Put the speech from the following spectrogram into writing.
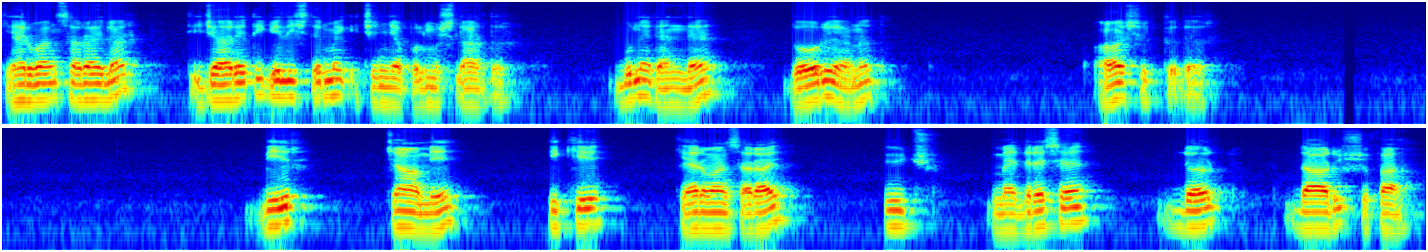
Kervansaraylar ticareti geliştirmek için yapılmışlardır. Bu nedenle doğru yanıt A şıkkıdır. 1. Cami 2. Kervansaray 3. Medrese 4. Darüşşifa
